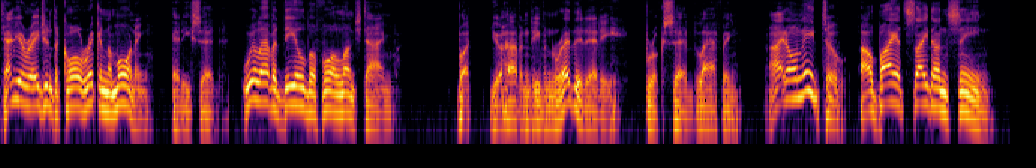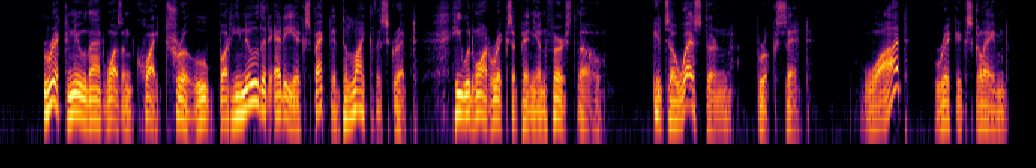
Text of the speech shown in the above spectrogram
Tell your agent to call Rick in the morning, Eddie said. We'll have a deal before lunchtime. But you haven't even read it, Eddie, Brooks said, laughing. I don't need to. I'll buy it sight unseen. Rick knew that wasn't quite true, but he knew that Eddie expected to like the script. He would want Rick's opinion first, though. It's a Western, Brooks said. What? Rick exclaimed.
